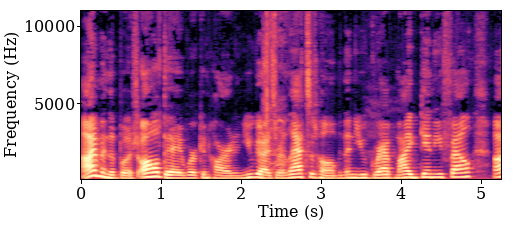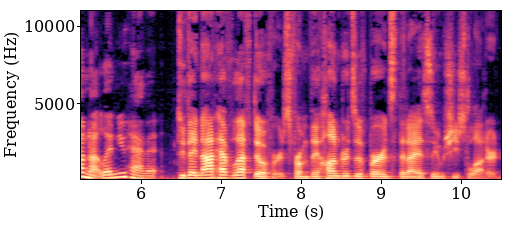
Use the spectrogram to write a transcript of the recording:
I'm in the bush all day working hard, and you guys relax at home, and then you grab my guinea fowl? I'm not letting you have it. Do they not have leftovers from the hundreds of birds that I assume she slaughtered?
